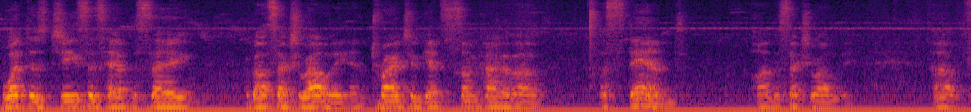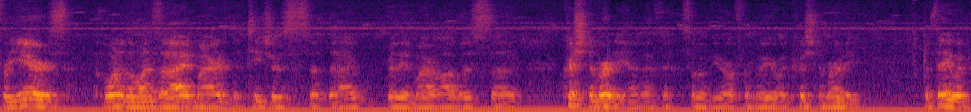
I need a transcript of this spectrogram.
what does Jesus have to say about sexuality and try to get some kind of a, a stand on the sexuality. Uh, for years, one of the ones that I admired, the teachers that, that I really admired a lot was uh, Krishnamurti. I don't know if some of you are familiar with Krishnamurti. But they would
